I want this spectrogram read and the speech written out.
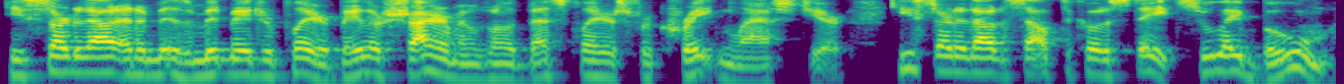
He started out a, as a mid-major player. Baylor Scheierman was one of the best players for Creighton last year. He started out at South Dakota State. Souley Boum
